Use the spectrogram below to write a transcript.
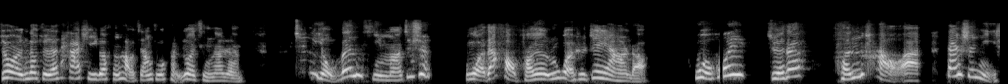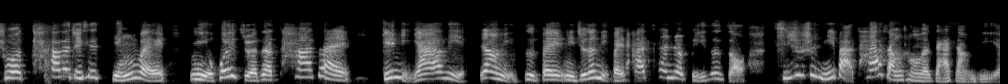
所有人都觉得他是一个很好相处、很热情的人。这个有问题吗？就是我的好朋友如果是这样的，我会觉得。很好啊，但是你说他的这些行为，你会觉得他在给你压力，让你自卑，你觉得你被他牵着鼻子走，其实是你把他当成了假想敌。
